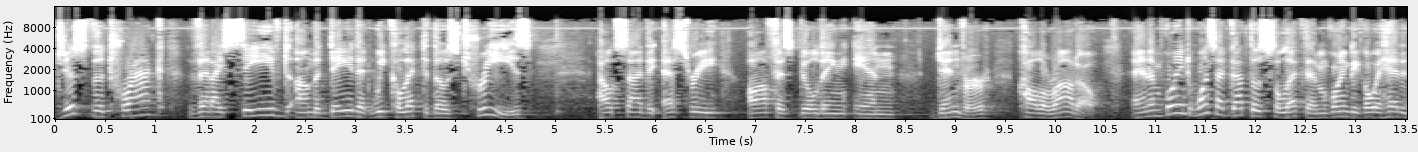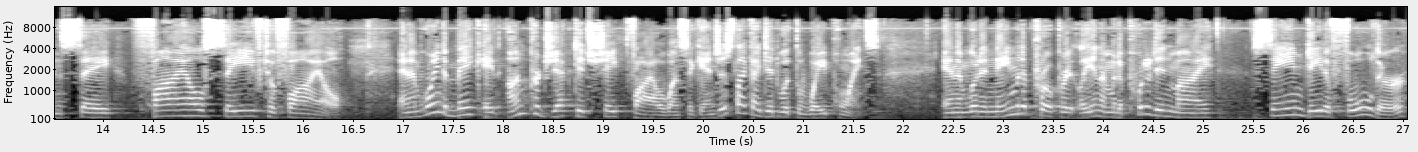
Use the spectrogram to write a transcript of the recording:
just the track that I saved on the day that we collected those trees outside the Esri office building in Denver, Colorado. And I'm going to, once I've got those selected, I'm going to go ahead and say File, Save to File. And I'm going to make an unprojected shapefile once again, just like I did with the waypoints. And I'm going to name it appropriately, and I'm going to put it in my same data folder.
